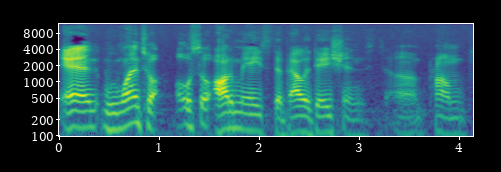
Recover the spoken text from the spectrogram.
And we want to also automate the validation um, problems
